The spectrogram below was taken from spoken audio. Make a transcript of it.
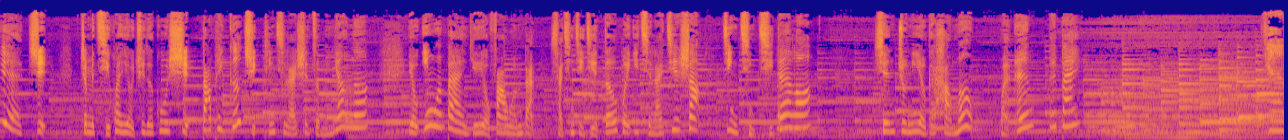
乐剧。这么奇幻有趣的故事，搭配歌曲听起来是怎么样呢？有英文版，也有法文版，小青姐姐都会一起来介绍，敬请期待喽。先祝你有个好梦，晚安，拜拜。小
